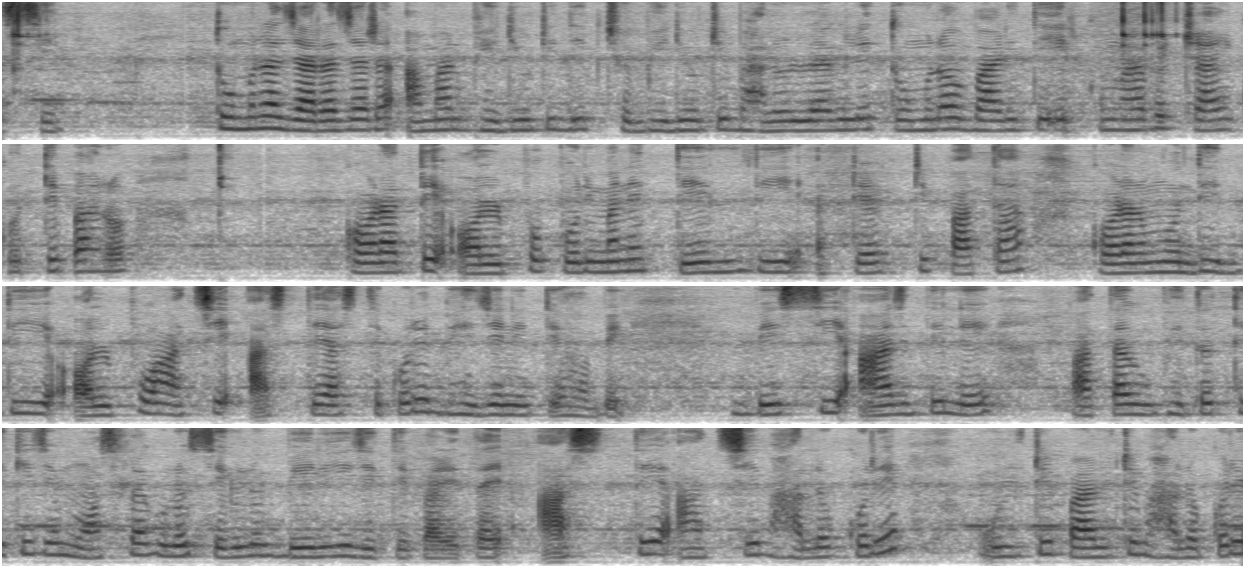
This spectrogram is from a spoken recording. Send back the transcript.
আসে। তোমরা যারা যারা আমার ভিডিওটি দেখছ, ভিডিওটি ভালো লাগলে তোমরাও বাড়িতে এরকমভাবে ট্রাই করতে পারো। কড়াতে অল্প পরিমাণে তেল দিয়ে একটা একটি পাতা কড়ার মধ্যে দিয়ে অল্প আঁচে আস্তে আস্তে করে ভেজে নিতে হবে। বেশি আঁচ দিলে পাতা ভেতর থেকে যে মশলাগুলো, সেগুলো বেরিয়ে যেতে পারে। তাই আস্তে আঁচে ভালো করে, উল্টে পাল্টে ভালো করে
